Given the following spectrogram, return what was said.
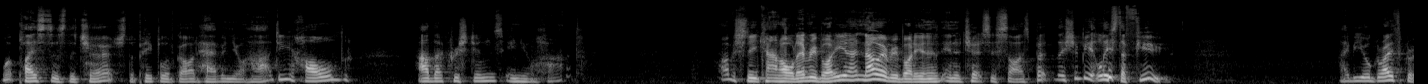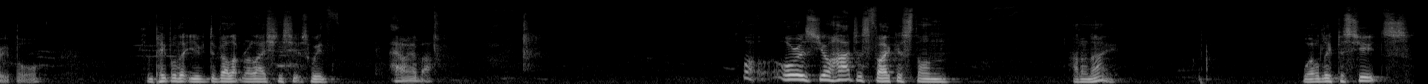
What place does the church, the people of God, have in your heart? Do you hold other Christians in your heart? Obviously, you can't hold everybody. You don't know everybody in a, in a church this size, but there should be at least a few. Maybe your growth group or some people that you've developed relationships with, however. or is your heart just focused on I don't know. Worldly pursuits.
